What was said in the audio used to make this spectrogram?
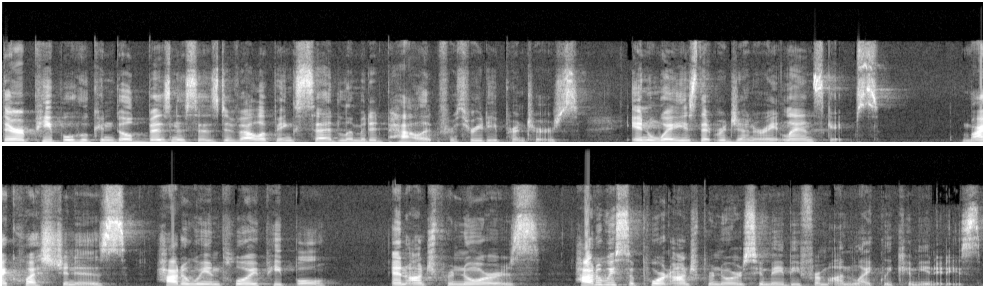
There are people who can build businesses developing said limited palette for 3D printers in ways that regenerate landscapes. My question is, how do we employ people and entrepreneurs? How do we support entrepreneurs who may be from unlikely communities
